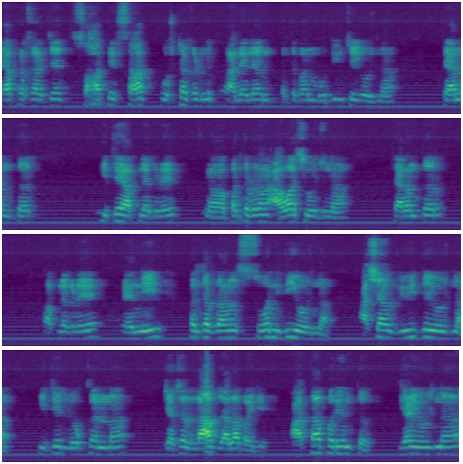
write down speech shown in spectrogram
या प्रकारच्या सहा ते सात पोस्टाकडून आलेल्या पंतप्रधान मोदींच्या योजना त्यानंतर इथे आपल्याकडे पंतप्रधान आवास योजना त्यानंतर आपल्याकडे यांनी पंतप्रधान स्वनिधी योजना अशा विविध योजना इथे लोकांना ज्याचा लाभ झाला पाहिजे. आतापर्यंत या योजना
